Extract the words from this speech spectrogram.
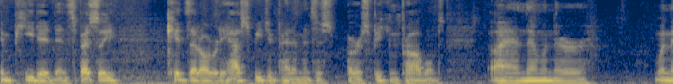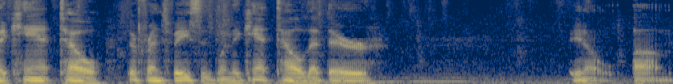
impeded, and especially kids that already have speech impediments or, or speaking problems, and then when they're when they can't tell their friends' faces, when they can't tell that they're, you know, um,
